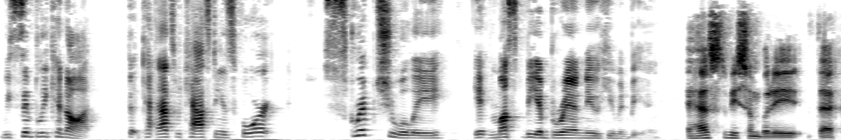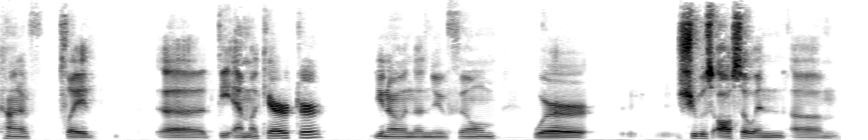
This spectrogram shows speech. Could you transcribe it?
We simply cannot. That's what casting is for. Scripturally, it must be a brand new human being. it has to be somebody that kind of played uh, the Emma character, you know, in the new film, where she was also in um,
